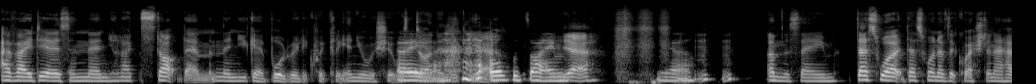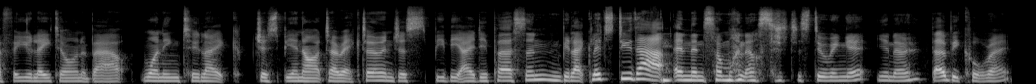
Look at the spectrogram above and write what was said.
have ideas and then you like start them and then you get bored really quickly and you wish it was Oh, done? yeah. Yeah. all the time. yeah. yeah. I'm the same. That's what that's one of the question I have for you later on about wanting to like just be an art director and just be the idea person and be like, let's do that, and then someone else is just doing it. You know, that'd be cool, right?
